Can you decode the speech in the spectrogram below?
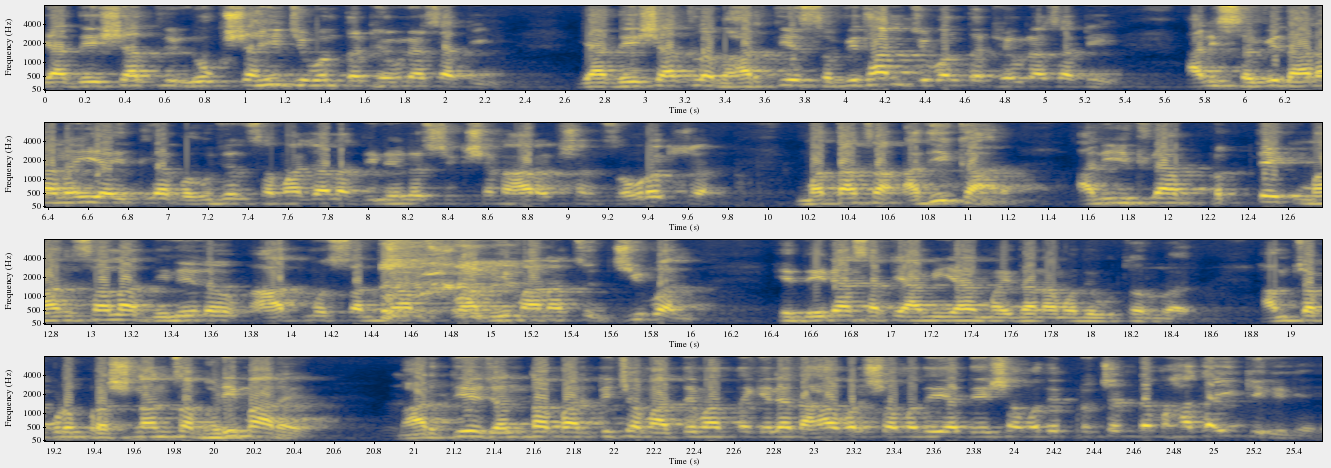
या देशातली लोकशाही जिवंत ठेवण्यासाठी या देशातलं भारतीय संविधान जिवंत ठेवण्यासाठी आणि संविधानानंही या इथल्या बहुजन समाजाला दिलेलं शिक्षण आरक्षण संरक्षण मताचा अधिकार आणि इथल्या प्रत्येक माणसाला दिलेलं आत्मसन्मान स्वाभिमानाचं जीवन हे देण्यासाठी आम्ही या मैदानामध्ये उतरलो आहे आमच्यापुढे प्रश्नांचा भडीमार आहे. भारतीय जनता पार्टीच्या माध्यमातून गेल्या दहा वर्षामध्ये या देशामध्ये प्रचंड महागाई केलेली आहे.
